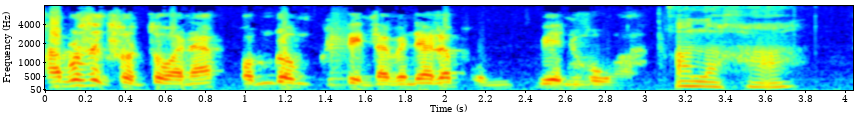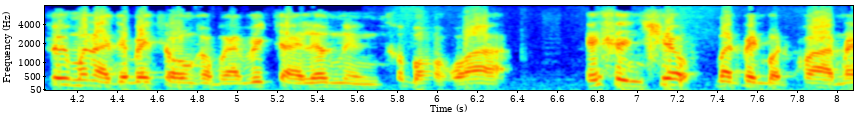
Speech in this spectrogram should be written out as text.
ความรู้สึกส่วนตัวนะ ผมดมกลิ่นลาเวนเดอร์แล้วผมเวียนหัวอ๋อเหรอคะซึ่งมันอาจจะไปตรงกับงานวิจัยเรื่องหนึ่งเขาบอกว่า essential มันเป็นบทความใน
